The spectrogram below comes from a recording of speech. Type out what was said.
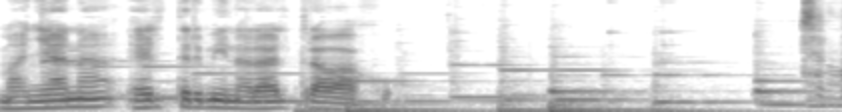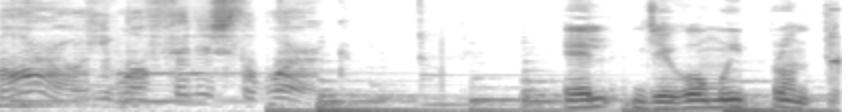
Mañana él terminará el trabajo. Tomorrow he will finish the work. Él llegó muy pronto.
